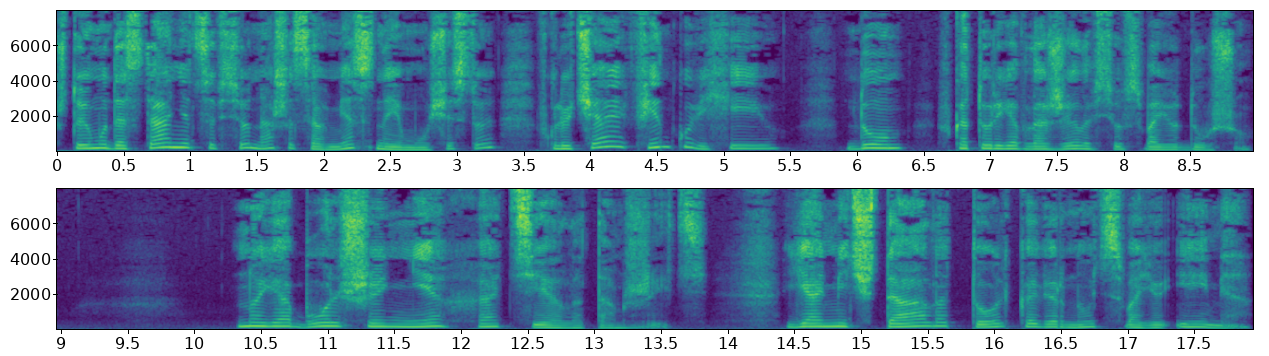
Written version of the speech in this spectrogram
что ему достанется все наше совместное имущество, включая финку Вихию, дом, в который я вложила всю свою душу. Но я больше не хотела там жить. Я мечтала только вернуть свое имя,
